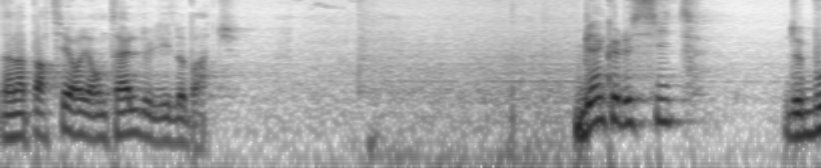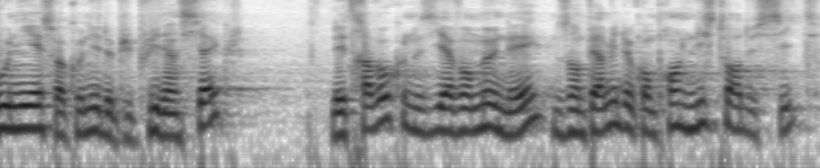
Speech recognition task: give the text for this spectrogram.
dans la partie orientale de l'île de Brach. Bien que le site de Bougnier soit connu depuis plus d'un siècle, les travaux que nous y avons menés nous ont permis de comprendre l'histoire du site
